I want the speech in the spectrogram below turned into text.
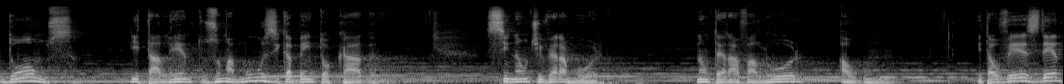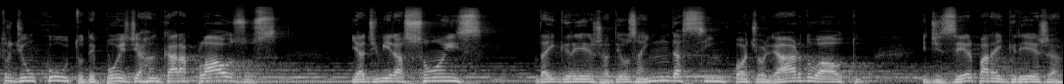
dons e talentos, uma música bem tocada, se não tiver amor, não terá valor algum. E talvez dentro de um culto, depois de arrancar aplausos e admirações da igreja, Deus ainda assim pode olhar do alto e dizer para a igreja:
